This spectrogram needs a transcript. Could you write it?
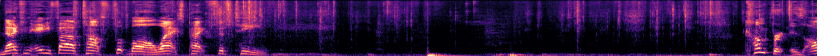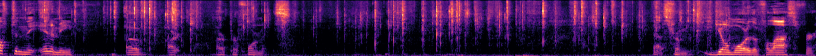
1985 Topps Football Wax Pack 15. Comfort is often the enemy of art or performance. That's from Gilmore the Philosopher.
